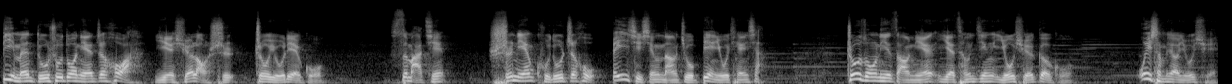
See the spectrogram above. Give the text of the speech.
闭门读书多年之后啊，也学老师周游列国。司马迁十年苦读之后，背起行囊就遍游天下。周总理早年也曾经游学各国。为什么要游学？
